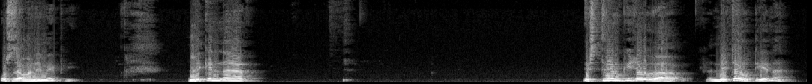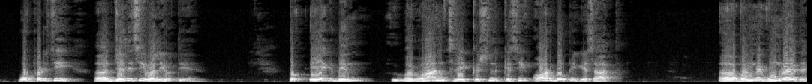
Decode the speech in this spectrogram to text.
उस जमाने में भी। लेकिन स्त्रियों की जो नेचर होती है ना, वो थोड़ी सी जेलिसी वाली होती है। तो एक दिन भगवान श्री कृष्ण किसी और गोपी के साथ वन में घूम रहे थे।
